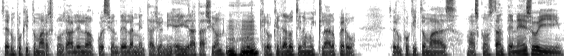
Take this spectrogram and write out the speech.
ser un poquito más responsable en la cuestión de la alimentación e hidratación, creo que ya lo tiene muy claro, pero ser un poquito más, más constante en eso y,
